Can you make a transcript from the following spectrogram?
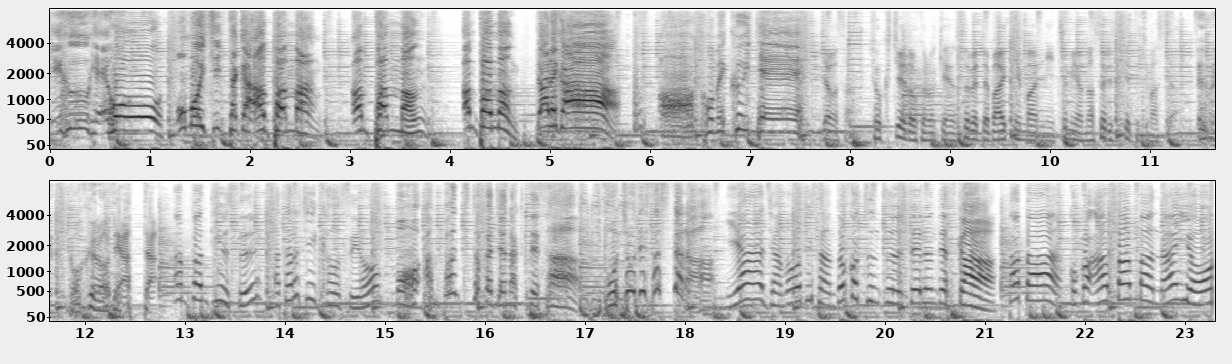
ひふへほ思い知ったかアンパンマン。アンパンマンアンパンマン誰かあー米食いてジャムさん食中毒の件すべてバイキンマンに罪をなすりつけてきました。うむご苦労であった。アンパンティウス新しいカオスよ。もうアンパンチとかじゃなくてさ包丁で刺したら？いやージャムおじさんどこツンツンしてるんですか。パパここアンパンマンないよ。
